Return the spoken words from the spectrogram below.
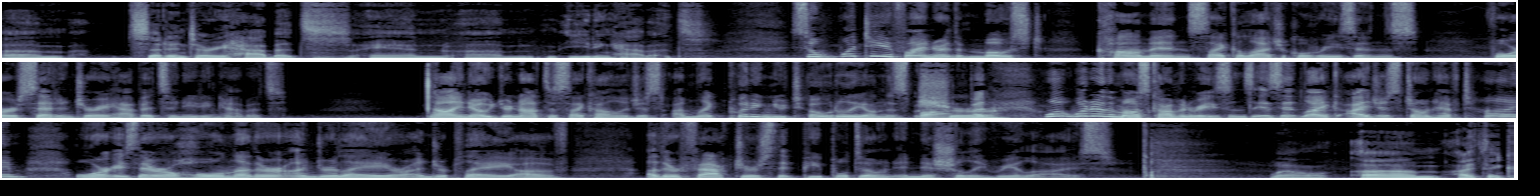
um, sedentary habits and um, eating habits. So, what do you find are the most common psychological reasons for sedentary habits and eating habits? Now, I know you're not the psychologist. I'm like putting you totally on the spot. Sure. But what, what are the most common reasons? Is it like I just don't have time? Or is there a whole nother underlay or underplay of other factors that people don't initially realize? Well, um, I think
